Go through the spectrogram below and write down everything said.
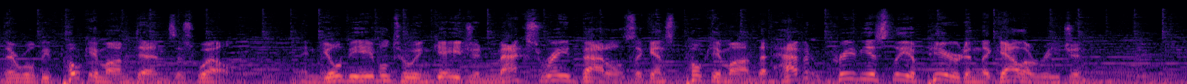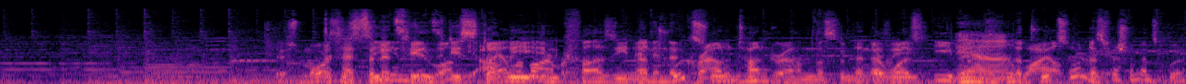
There will be Pokemon dens as well, and you'll be able to engage in max raid battles against Pokemon that haven't previously appeared in the Galar region. Das heißt, dann erzählen sie die Story in quasi. Tundra Haben das so than there quasi- was even Ja. in the wild Naturzonen, das wäre schon ganz cool.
